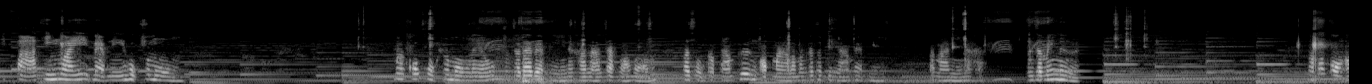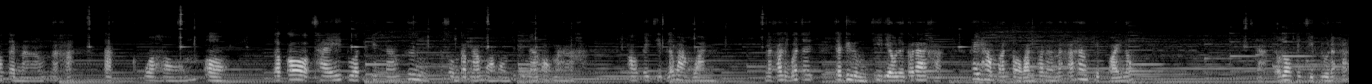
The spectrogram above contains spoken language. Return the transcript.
ปิดฝาทิ้งไว้แบบนี้6ชั่วโมง เมื่อครบ6ชั่วโมงแล้ว มันจะได้แบบนี้นะคะน้ำจากหัวหอมผสมกับน้ำผึ้งออกมาแล้วมันก็จะเป็นน้ำแบบนี้ ประมาณนี้นะคะ มันจะไม่เหนืดแล้วก็กรองเอาแต่น้ำนะคะ ตักหัวหอมออก แล้วก็ใช้ตัวที่เป็นน้ำผึ้งผสมกับน้ำหอมของที่เป็นน้ำออกมาค่ะ เอาไปจิบระหว่างวันนะคะ หรือว่าจะจะดื่มทีเดียวเลยก็ได้ค่ะ ให้ทำวันต่อวันเท่านั้นนะคะ ห้ามเก็บไว้เนาะอะเดี๋ยวลองไปจิบดูนะคะ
